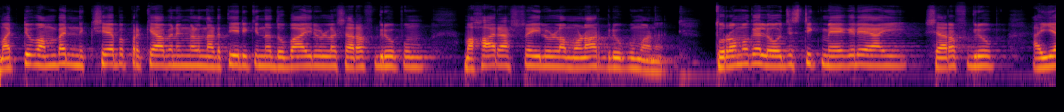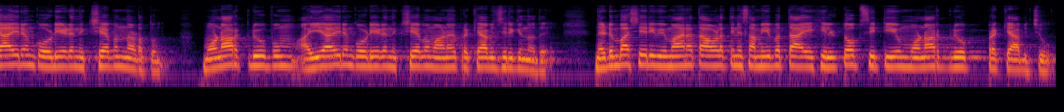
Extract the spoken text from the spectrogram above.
മറ്റു വമ്പൻ നിക്ഷേപ പ്രഖ്യാപനങ്ങൾ നടത്തിയിരിക്കുന്ന ദുബായിലുള്ള ഷറഫ് ഗ്രൂപ്പും മഹാരാഷ്ട്രയിലുള്ള മൊണാർ ഗ്രൂപ്പുമാണ്. തുറമുഖ ലോജിസ്റ്റിക് മേഖലയായി ഷറഫ് ഗ്രൂപ്പ് അയ്യായിരം കോടിയുടെ നിക്ഷേപം നടത്തും. മൊണാർക്ക് ഗ്രൂപ്പും അയ്യായിരം കോടിയുടെ നിക്ഷേപമാണ് പ്രഖ്യാപിച്ചിരിക്കുന്നത്. നെടുമ്പാശ്ശേരി വിമാനത്താവളത്തിന് സമീപത്തായി ഹിൽ ടോപ്പ് സിറ്റിയും മൊണാർക്ക് ഗ്രൂപ്പ് പ്രഖ്യാപിച്ചു.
